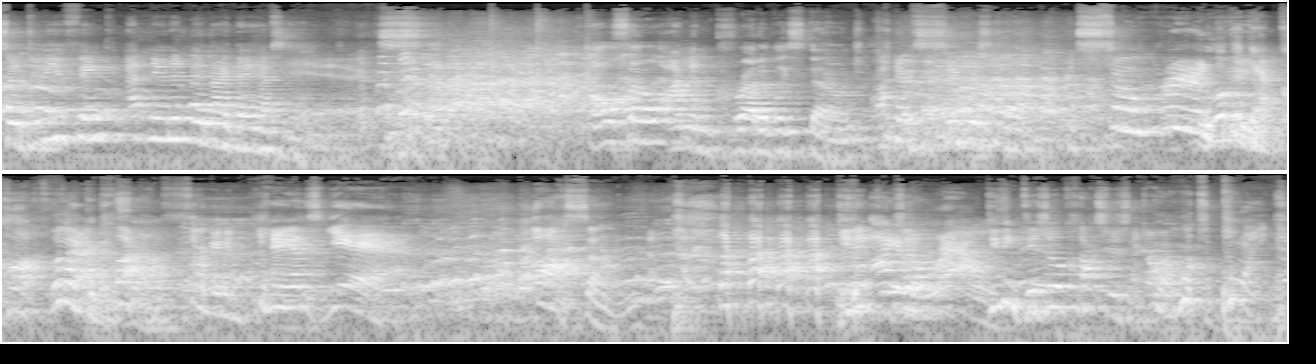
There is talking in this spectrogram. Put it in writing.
So do you think at noon and midnight they have sex? Also, I'm incredibly stoned. I'm super stoned. It's so weird. Look at that clock. Look at that clock. Fucking hands. Yeah. Awesome. do you think I am digital, aroused. Do you think digital clocks are just like, oh, what's the point?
